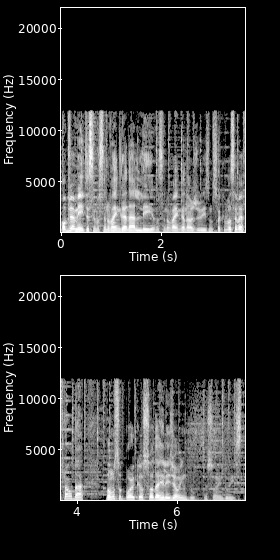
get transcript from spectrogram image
Obviamente, assim, você não vai enganar a lei, você não vai enganar o juízo, só que você vai fraudar. Vamos supor que eu sou da religião hindu, eu sou hinduísta.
